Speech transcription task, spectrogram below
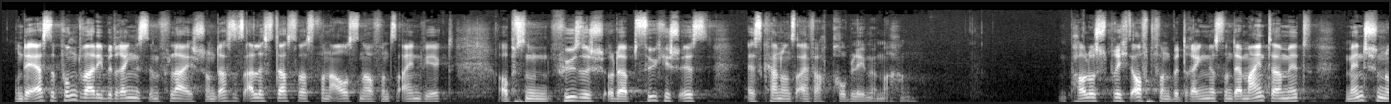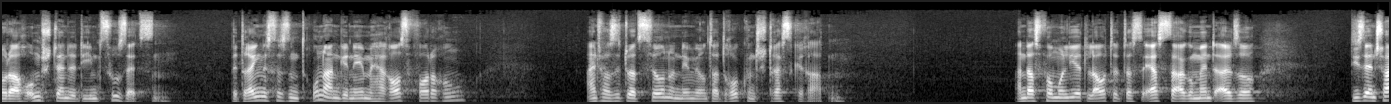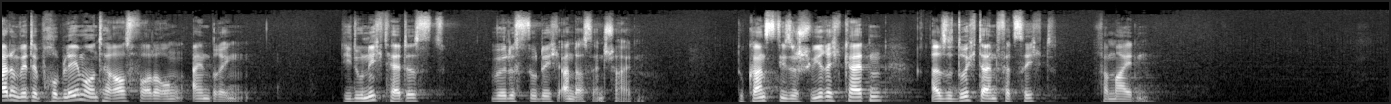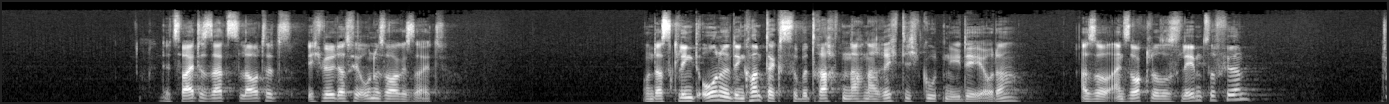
Und der erste Punkt war die Bedrängnis im Fleisch. Und das ist alles das, was von außen auf uns einwirkt. Ob es nun physisch oder psychisch ist, es kann uns einfach Probleme machen. Paulus spricht oft von Bedrängnis und er meint damit Menschen oder auch Umstände, die ihm zusetzen. Bedrängnisse sind unangenehme Herausforderungen, einfach Situationen, in denen wir unter Druck und Stress geraten. Anders formuliert lautet das erste Argument also, diese Entscheidung wird dir Probleme und Herausforderungen einbringen, die du nicht hättest, würdest du dich anders entscheiden. Du kannst diese Schwierigkeiten also durch deinen Verzicht vermeiden. Der zweite Satz lautet, ich will, dass ihr ohne Sorge seid. Und das klingt, ohne den Kontext zu betrachten, nach einer richtig guten Idee, oder? Also ein sorgloses Leben zu führen,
